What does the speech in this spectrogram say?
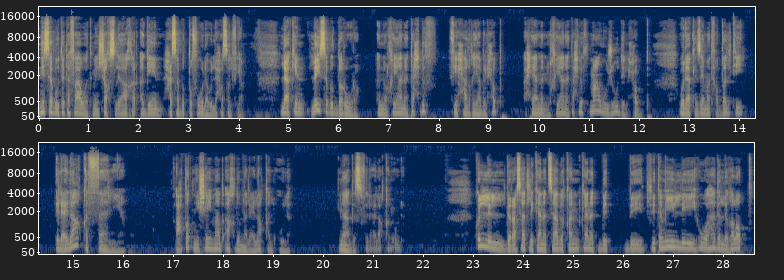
نسبه تتفاوت من شخص لآخر اجين حسب الطفولة واللي حصل فيها. لكن ليس بالضرورة إنه الخيانة تحدث في حال غياب الحب. أحيانا الخيانة تحدث مع وجود الحب. ولكن زي ما تفضلتي العلاقة الثانية أعطتني شيء ما بآخذه من العلاقة الأولى. ناقص في العلاقة الأولى. كل الدراسات اللي كانت سابقا كانت بت- بت- بتميل لي هو هذا اللي غلط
